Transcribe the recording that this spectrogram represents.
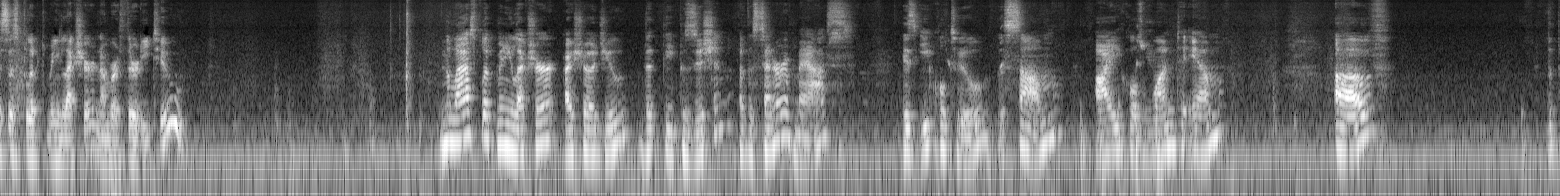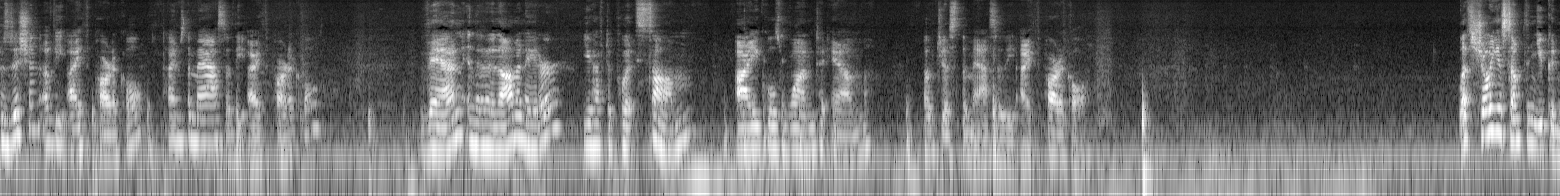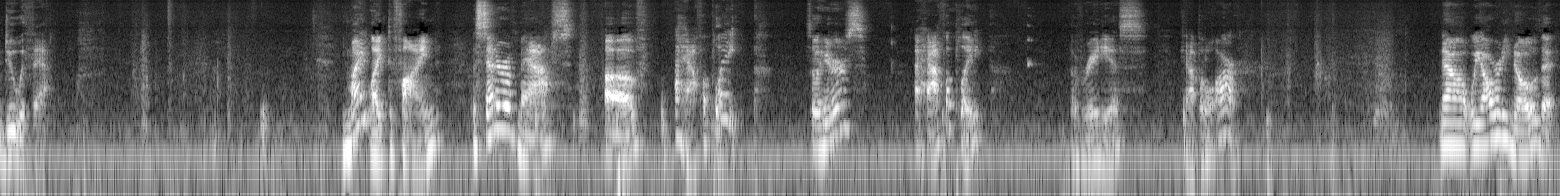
This is Flipped Mini Lecture number 32. In the last Flip Mini lecture, I showed you that the position of the center of mass is equal to the sum i equals 1 to m of the position of the ith particle times the mass of the ith particle. Then in the denominator, you have to put sum i equals 1 to m of just the mass of the ith particle. Let's show you something you can do with that. You might like to find the center of mass of a half a plate. So here's a half a plate of radius capital R. Now we already know that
